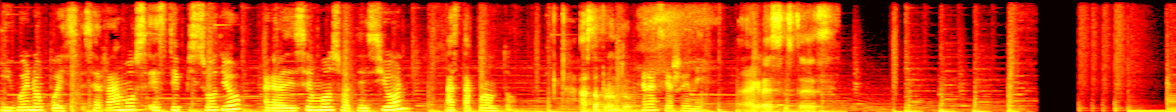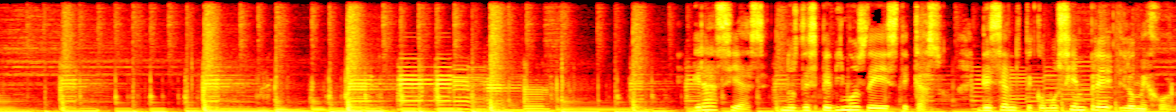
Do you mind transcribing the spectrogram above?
y bueno pues cerramos este episodio. Agradecemos su atención. Hasta pronto. Hasta pronto. Gracias René. Ah, gracias a ustedes. Gracias. Nos despedimos de este caso, deseándote como siempre lo mejor.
